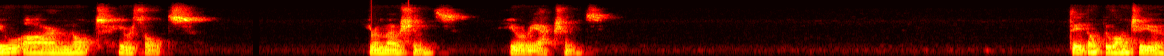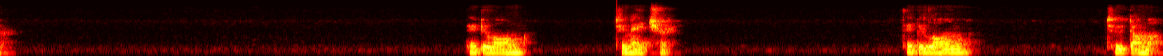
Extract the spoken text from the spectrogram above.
You are not your thoughts, your emotions, your reactions. They don't belong to you. They belong to nature. They belong to Dhamma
